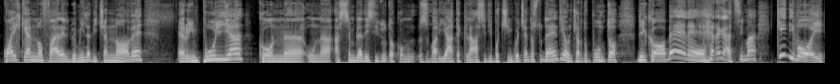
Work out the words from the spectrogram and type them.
qualche anno fa, il 2019, ero in Puglia con eh, un'assemblea di istituto con svariate classi, tipo 500 studenti, e a un certo punto dico, bene ragazzi, ma chi di voi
